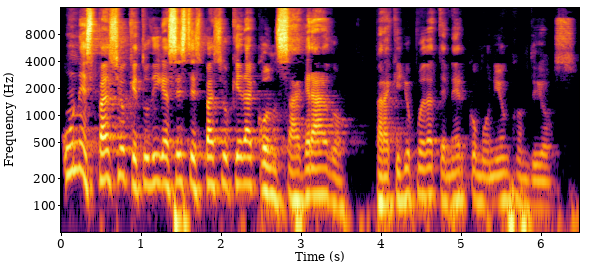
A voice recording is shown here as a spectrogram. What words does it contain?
un espacio que tú digas, este espacio queda consagrado para que yo pueda tener comunión con Dios.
